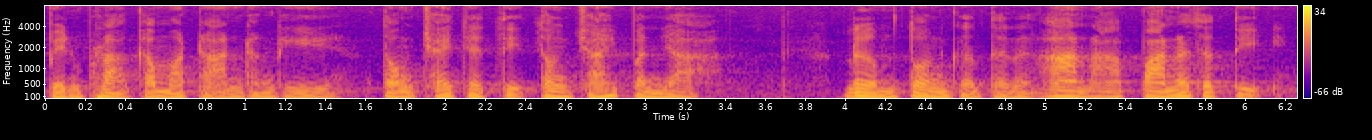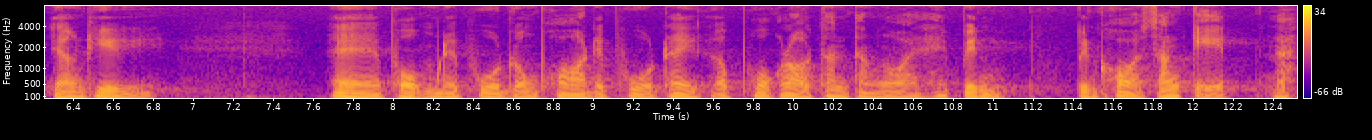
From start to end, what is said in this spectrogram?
เป็นพระกรรมฐานทั้งทีต้องใช้สติต้องใช้ปัญญา เริ่มต้นกันแต่อาณาปานสติอย่างที่ผมได้พูดหลวงพ่อได้พูดให้กับพวกเราท่านทั้งหลายให้เป็นเป็นข้อสังเกตนะ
